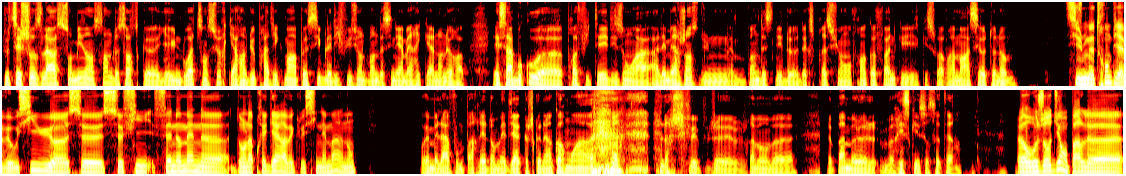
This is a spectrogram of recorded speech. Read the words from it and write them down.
toutes ces choses-là sont mises ensemble de sorte qu'il y a eu une loi de censure qui a rendu pratiquement impossible la diffusion de bandes dessinées américaines en Europe. Et ça a beaucoup profité, disons, à, l'émergence d'une bande dessinée d'expression francophone qui, soit vraiment assez autonome si je me trompe, il y avait aussi eu euh, ce, phénomène euh, dans l'après-guerre avec le cinéma, non? Oui, mais là, vous me parlez d'un média que je connais encore moins. Alors, je vais, je vraiment ne pas me, me, risquer sur ce terrain. Alors, aujourd'hui, on parle euh,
